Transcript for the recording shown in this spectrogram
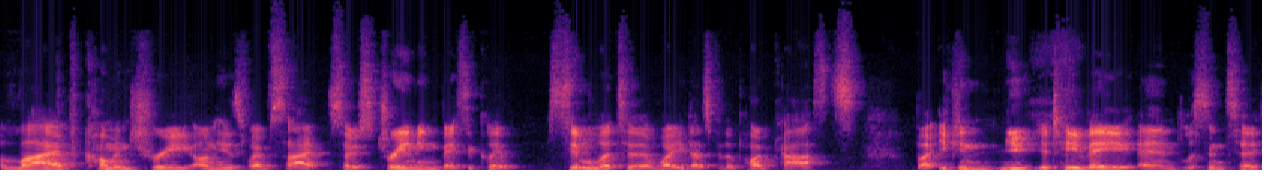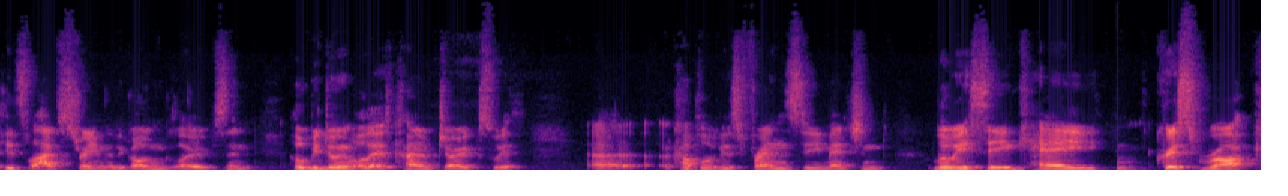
a live commentary on his website, so streaming basically similar to what he does for the podcasts. But you can mute your TV and listen to his live stream of the Golden Globes, and he'll be doing all those kind of jokes with uh, a couple of his friends. He mentioned Louis C.K., Chris Rock,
